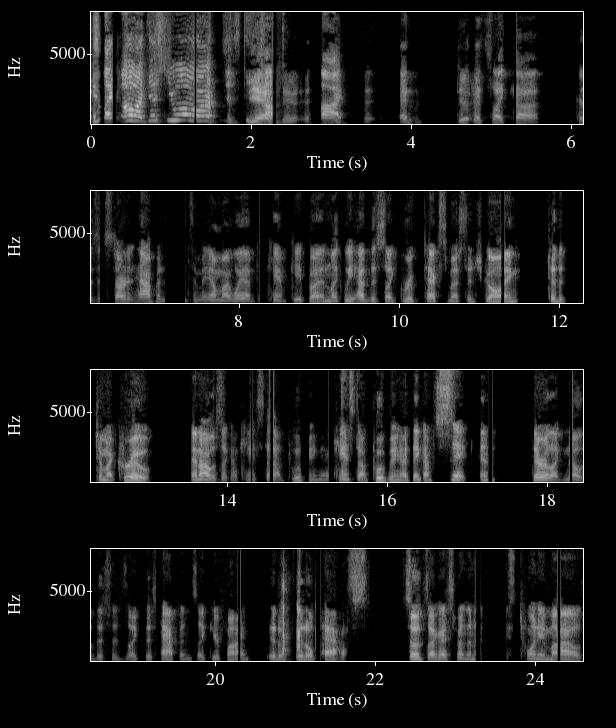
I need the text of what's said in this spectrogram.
"He's like, oh, I guess you are." Just keep yeah, dude, by. and dude, it's like uh, because it started happening to me on my way up to Camp Keepa, and like we had this like group text message going to the to my crew, and I was like, I can't stop pooping. I can't stop pooping. I think I'm sick, and they were like, No, this is like this happens. Like you're fine. It'll it'll pass. So it's like I spent the next twenty miles,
